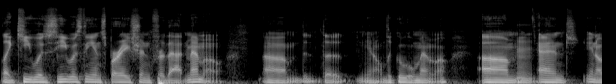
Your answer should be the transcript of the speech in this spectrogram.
like, he was he was the inspiration for that memo. Um, the, the you know the Google memo, um, Hmm. and you know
